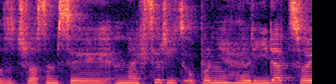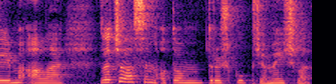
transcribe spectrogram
začala jsem si, nechci říct úplně hlídat, co jim, ale začala jsem o tom trošku přemýšlet.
